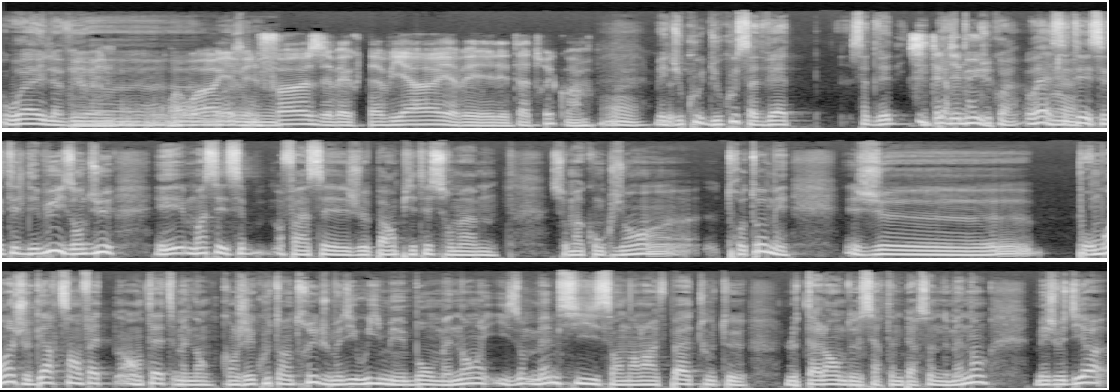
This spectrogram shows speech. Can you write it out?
ouais il avait Il y avait une- Ouais, ouais, il y avait une ouais. fuzz, il y avait Octavia, il y avait des tas de trucs quoi. Ouais. mais du coup du coup ça devait être ça devait être C'était le début. tendu, quoi ouais, Ouais. c'était c'était le début ils ont dû et moi c'est c'est- enfin c'est je vais pas empiéter sur ma sur ma conclusion euh, trop tôt mais je pour moi, je garde ça en fait en tête maintenant. Quand j'écoute un truc, je me dis oui, mais bon, maintenant, ils ont, même si ça n'enlève pas tout euh, le talent de certaines personnes de maintenant, mais je veux dire,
